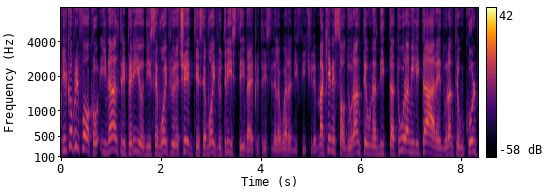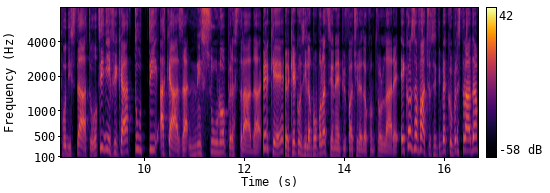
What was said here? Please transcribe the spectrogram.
Il coprifuoco in altri periodi, se vuoi più recenti e se vuoi più tristi, beh, più tristi della guerra è difficile, ma che ne so, durante una dittatura militare, durante un colpo di stato, significa tutti a casa, nessuno per strada. Perché? Perché così la popolazione è più facile da controllare. E cosa faccio se ti becco per strada?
